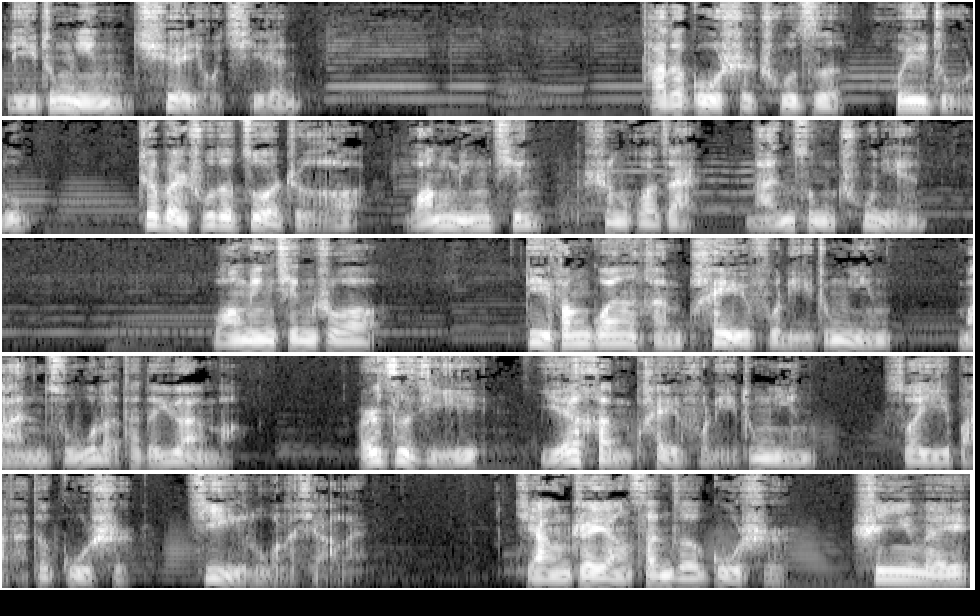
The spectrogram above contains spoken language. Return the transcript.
李中宁确有其人。他的故事出自《徽主录》，这本书的作者王明清生活在南宋初年。王明清说，地方官很佩服李中宁。满足了他的愿望，而自己也很佩服李中宁，所以把他的故事记录了下来。讲这样三则故事，是因为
